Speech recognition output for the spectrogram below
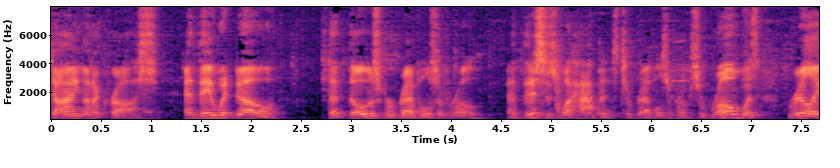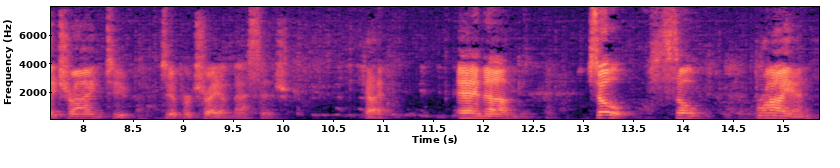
dying on a cross, and they would know that those were rebels of Rome. And this is what happens to rebels of Rome. So Rome was really trying to, to portray a message. Okay? And um, so, so Brian,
